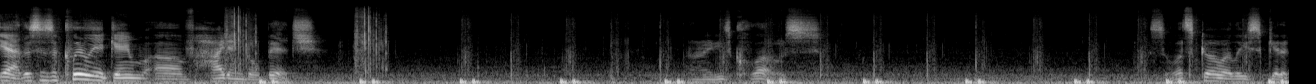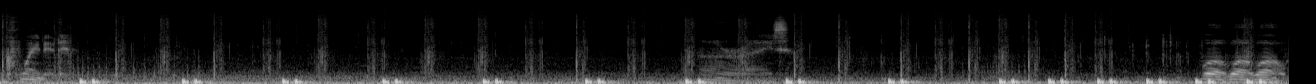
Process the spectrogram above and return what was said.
Yeah, this is a, clearly a game of hide and go bitch. Alright, he's close. So let's go at least get acquainted. Alright. Whoa, whoa, whoa.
